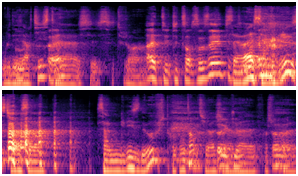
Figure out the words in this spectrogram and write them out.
ou des Ouais. artistes, euh, c'est, toujours un. Ah, tu, tu te sens saucé tu ouais, ça me grise, tu vois. Ça, ça me grise de ouf, je suis trop content, tu vois. Je- bah, franchement. Ouais. euh,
